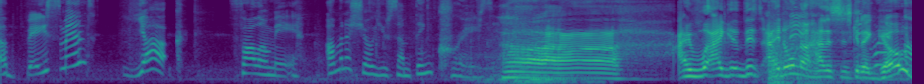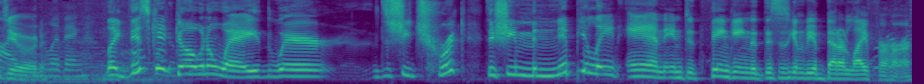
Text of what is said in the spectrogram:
A basement? Yuck. Follow me. I'm gonna show you something crazy. Uh, I, I, this, I don't know how this is gonna go, dude. Like, this could go in a way where. Does she trick? Does she manipulate Anne into thinking that this is gonna be a better life for her?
